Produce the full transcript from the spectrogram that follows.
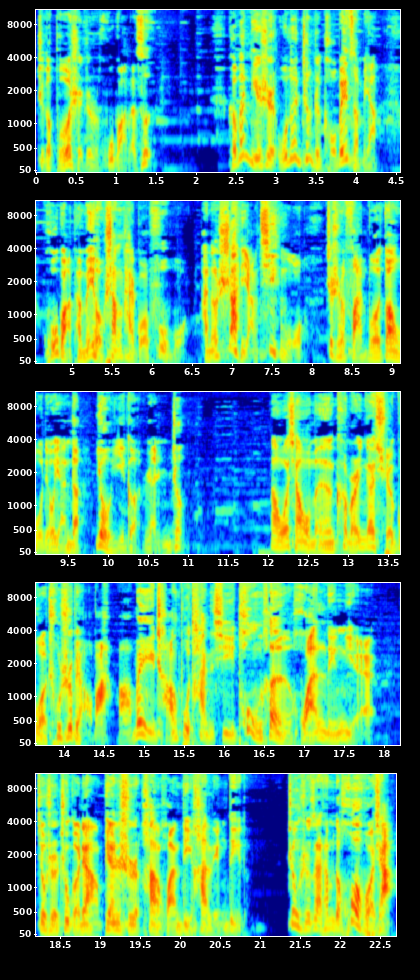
这个博史就是胡广的字。可问题是，无论政治口碑怎么样，胡广他没有伤害过父母，还能赡养继母，这是反驳端午流言的又一个人证。那我想，我们课本应该学过《出师表》吧？啊，未尝不叹息，痛恨桓灵也，就是诸葛亮鞭尸汉桓帝、汉灵帝的。正是在他们的霍霍下，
